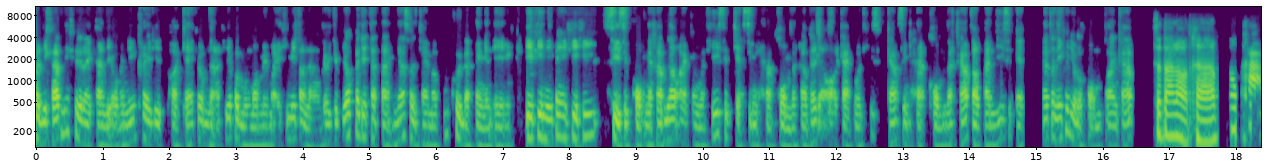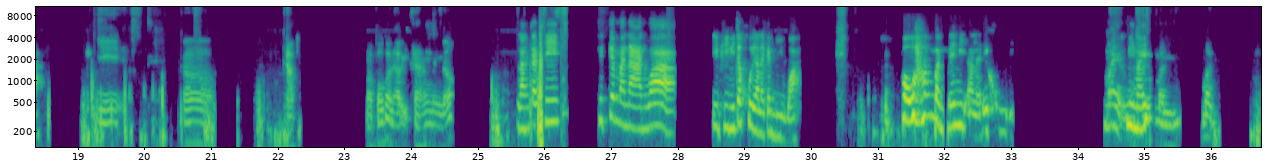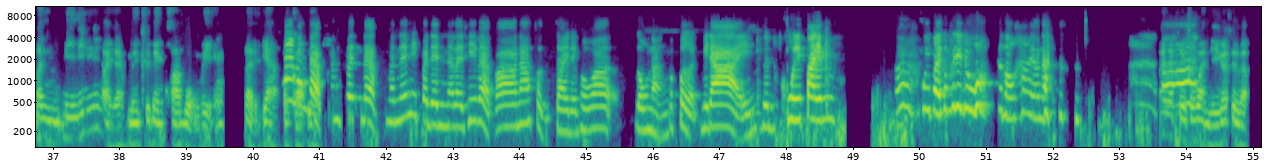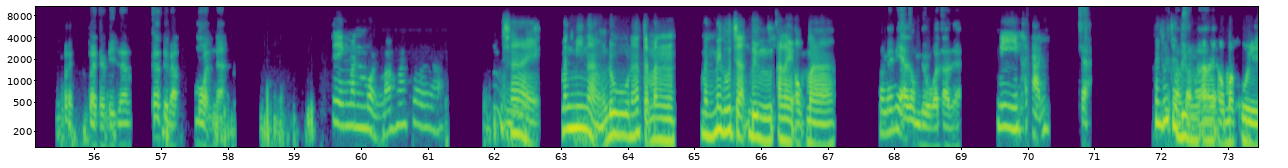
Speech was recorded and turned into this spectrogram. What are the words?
วัสดีครับ นี่คือรายการ The Opening Credit Podcast รวมหนังที่ประมุมมองใหม่ๆที่มีต่อหนัง โดยหยิบยกประเด็นต่างๆที่น่าสนใจมาพูดคุยแบบเป็นกันเอง EP นี้เป็น EP ที่ 46 นะครับ เราอัดกันวันที่ 17 สิงหาคมนะครับและจะออกอากาศวันที่ 19 สิงหาคมนะครับ 2021 และตอนนี้คุณอยู่กับผมปอนครับสตาร์ลอดครับนกค่ะเย่ก็กลับ มาพบกับเราอีกครั้งหนึ่งเนาะหลังจากที่คิดกันมานานว่า EP นี้จะคุยอะไรกันดีวะ เพราะว่ามันไม่มีอะไรให้คุย ไม่มีไหมคือมันมันมันมีนิดๆหน่อยๆแต่มันคือเป็นความหวงเหวงหลายๆอย่างประกมัอบนแบบมันเป็นแบบมันไม่มีประเด็นอะไรที่แบบว่าน่าสนใจเลย เพราะว่าโรงหนังก็เปิดไม่ได้คือคุยไปเอ้อคุยไปก็ไม่ได้ดูจะร้องไห้แล้วนะไม่แต่คือทุกวันนี้ก็คือแบบ เปิดเปิดทวิตแล้วก็คือแบบหม่นนะ จริงมันหม่นมากมากๆเลยอะใช่ มันมีหนังดูนะ แต่มันมันไม่รู้จะดึงอะไรออกมา มันไม่มีอารมณ์ดูว่าตอนเนี้ย มีขันไม่รู้จะดึงความสามารถอะไรออกมาคุย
